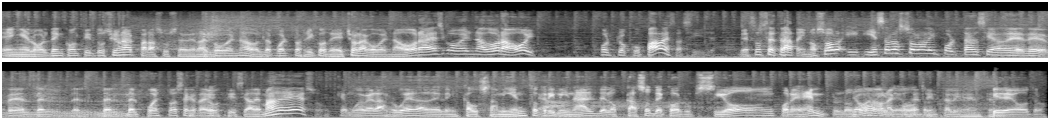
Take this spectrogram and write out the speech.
en el orden constitucional para suceder al gobernador de Puerto Rico. De hecho, la gobernadora es gobernadora hoy porque ocupaba esa silla. De eso se trata. Y no solo y, esa no es solo la importancia del, puesto de secretario de Justicia. Además de eso. Que mueve la rueda del encauzamiento criminal de los casos de corrupción, por ejemplo. ¿no? y, de inteligente. y de otro.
